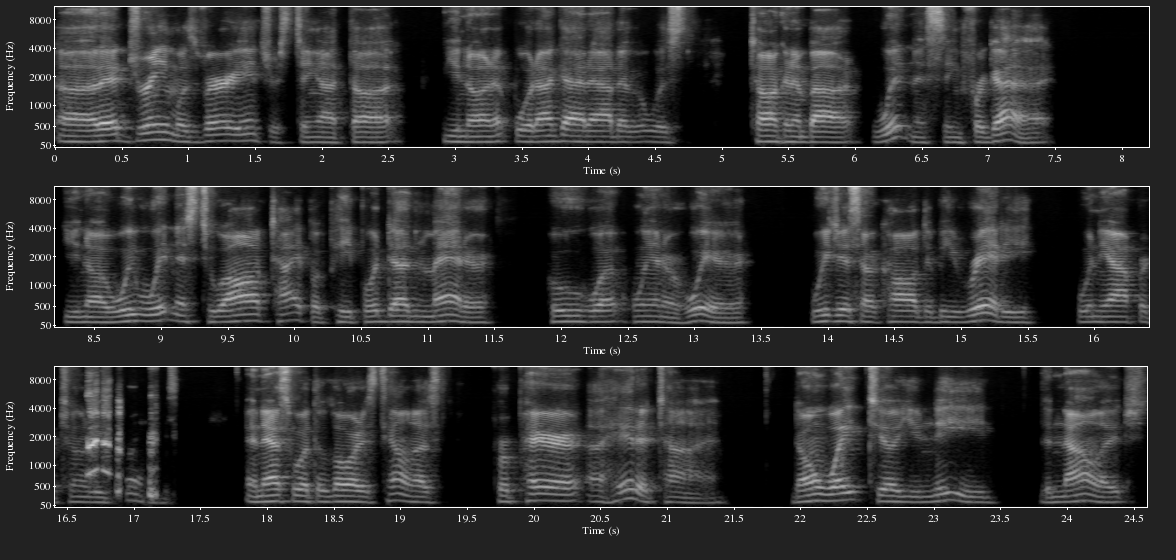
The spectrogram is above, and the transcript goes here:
uh, that dream was very interesting. I thought, you know, what I got out of it was talking about witnessing for God. You know, we witness to all type of people. It doesn't matter who, what, when, or where. We just are called to be ready when the opportunity comes. And that's what the Lord is telling us prepare ahead of time. Don't wait till you need the knowledge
